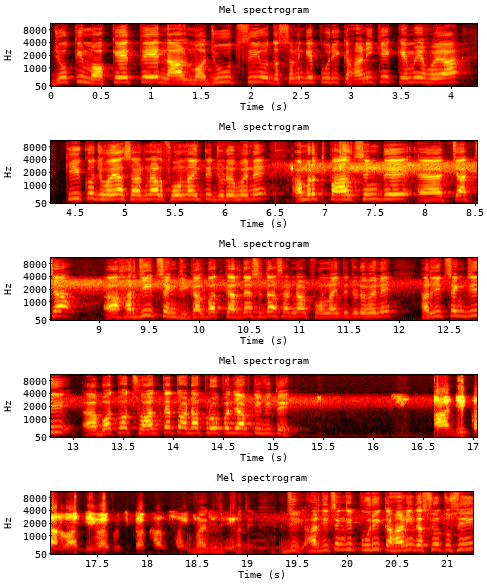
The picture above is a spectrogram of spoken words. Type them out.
ਜੋ ਕਿ ਮੌਕੇ ਤੇ ਨਾਲ ਮੌਜੂਦ ਸੀ, ਉਹ ਦੱਸਣਗੇ ਪੂਰੀ ਕਹਾਣੀ ਕਿ ਕਿਵੇਂ ਹੋਇਆ, ਕੀ ਕੁਝ ਹੋਇਆ ਸਾਡੇ ਨਾਲ ਫੋਨ ਲਾਈਨ ਤੇ ਜੁੜੇ ਹੋਏ ਨੇ। ਅਮਰਤਪਾਲ ਸਿੰਘ ਦੇ ਚਾਚਾ ਹਰਜੀਤ ਸਿੰਘ ਜੀ। ਗੱਲਬਾਤ ਕਰਦੇ ਹਾਂ ਸਿੱਧਾ ਸਾਡੇ ਨਾਲ ਫੋਨ ਲਾਈਨ ਤੇ ਜੁੜੇ ਹੋਏ ਨੇ। ਹਰਜੀਤ ਸਿੰਘ ਜੀ ਬਹੁਤ ਬਹੁਤ ਸਵਾਗਤ ਹੈ ਤੁਹਾਡਾ ਪ੍ਰੋ ਪੰਜਾਬ ਟੀਵੀ ਤੇ। ਹਾਂਜੀ ਧੰਨਵਾਦ ਜੀ ਵਾਹਿਗੁਰੂ ਜੀ ਕਾ ਖਾਲਸਾ ਜੀ ਵਾਹਿਗੁਰੂ ਜੀ ਕੀ ਫਤਿਹ। ਜੀ ਹਰਜੀਤ ਸਿੰਘ ਜੀ ਪੂਰੀ ਕਹਾਣੀ ਦੱਸਿਓ ਤੁਸੀਂ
